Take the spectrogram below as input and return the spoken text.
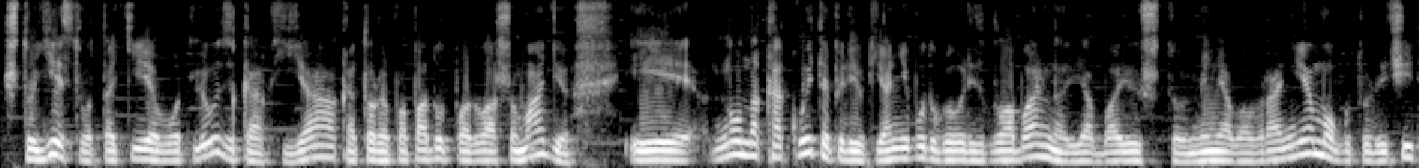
что есть вот такие вот люди, как я, которые попадут под вашу магию, и, ну, на какой-то период, я не буду говорить глобально, я боюсь, что меня во вранье могут уличить,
